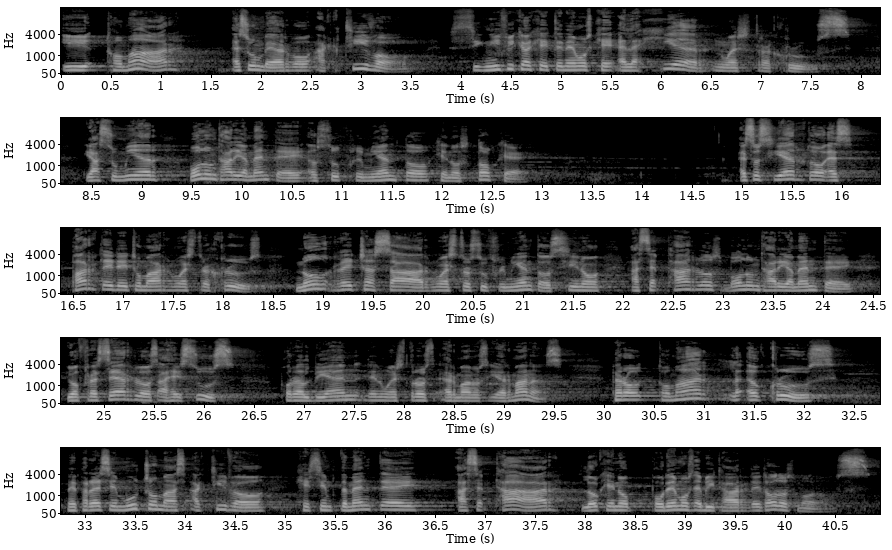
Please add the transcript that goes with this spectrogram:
Y tomar es un verbo activo. Significa que tenemos que elegir nuestra cruz y asumir voluntariamente el sufrimiento que nos toque. Eso es cierto, es parte de tomar nuestra cruz, no rechazar nuestros sufrimientos, sino aceptarlos voluntariamente y ofrecerlos a Jesús por el bien de nuestros hermanos y hermanas. Pero tomar el cruz me parece mucho más activo que simplemente aceptar lo que no podemos evitar de todos modos.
